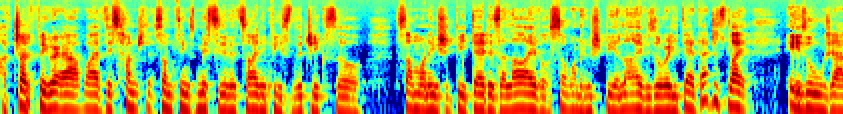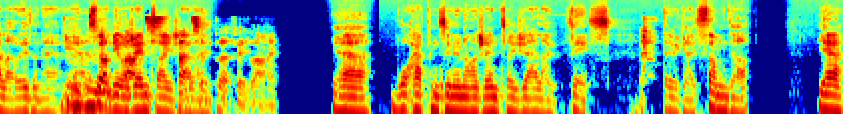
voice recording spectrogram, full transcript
I've tried to figure it out, but I have this hunch that something's missing in a tiny piece of the jigsaw. Someone who should be dead is alive, or someone who should be alive is already dead. That just like is all Giallo, isn't it? Yeah, certainly that's, Argento that's Giallo. a perfect line. Yeah, what happens in an Argento Giallo? This. There we go, summed up. Yeah.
